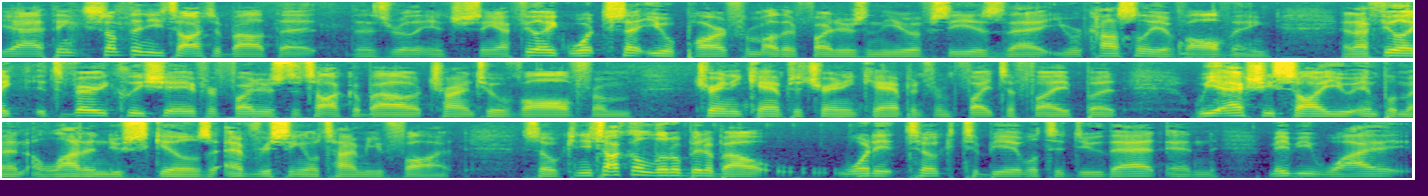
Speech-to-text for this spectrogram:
Yeah, I think something you talked about that that's really interesting. I feel like what set you apart from other fighters in the UFC is that you were constantly evolving. And I feel like it's very cliche for fighters to talk about trying to evolve from training camp to training camp and from fight to fight, but we actually saw you implement a lot of new skills every single time you fought. So, can you talk a little bit about what it took to be able to do that and maybe why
